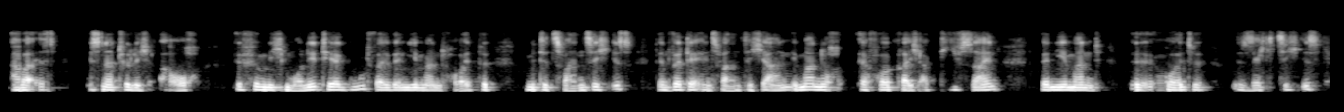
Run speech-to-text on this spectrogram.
Aber es ist natürlich auch für mich monetär gut, weil wenn jemand heute Mitte 20 ist, dann wird er in 20 Jahren immer noch erfolgreich aktiv sein. Wenn jemand äh, heute 60 ist,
